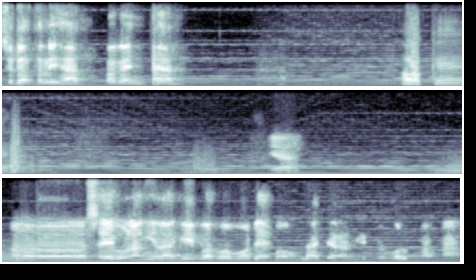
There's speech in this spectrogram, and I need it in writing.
sudah terlihat Pak Ganjar? Oke. Okay. ya uh, saya ulangi lagi bahwa model pembelajaran itu merupakan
